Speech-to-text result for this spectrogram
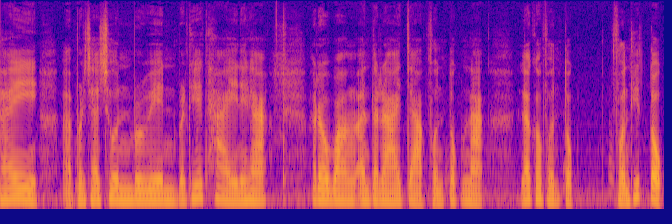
ให้ประชาชนบริเวณประเทศไทยนะคะระวังอันตรายจากฝนตกหนัก แล้วก็ฝนตกฝนที่ตก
